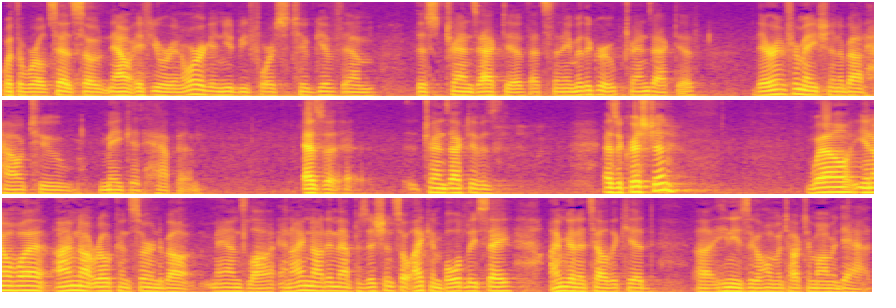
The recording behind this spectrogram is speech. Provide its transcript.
what the world says. So, now if you were in Oregon, you'd be forced to give them this transactive, that's the name of the group, transactive, their information about how to make it happen. As a transactive is, as a Christian, well, you know what? I'm not real concerned about man's law, and I'm not in that position, so I can boldly say, I'm going to tell the kid uh, he needs to go home and talk to mom and dad.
